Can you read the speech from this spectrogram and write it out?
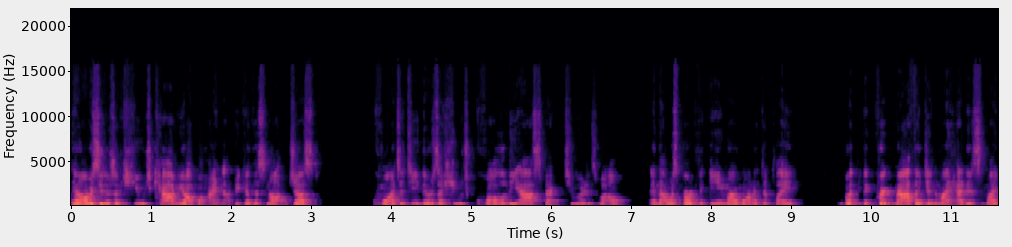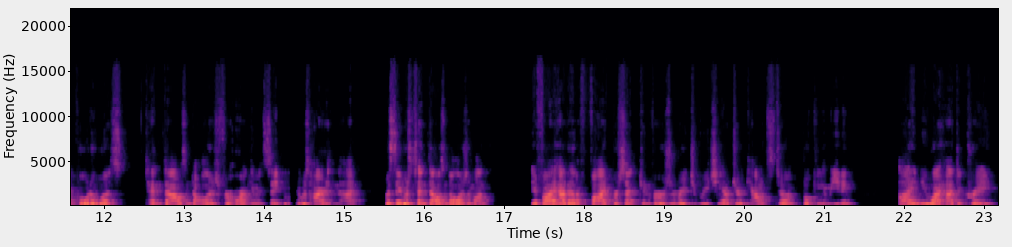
And obviously, there's a huge caveat behind that because it's not just quantity, there's a huge quality aspect to it as well. And that was part of the game I wanted to play. But the quick math I did in my head is my quota was $10,000 for argument's sake. It was higher than that, but say it was $10,000 a month. if I had a 5% conversion rate to reaching out to accounts to booking a meeting, I knew I had to create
